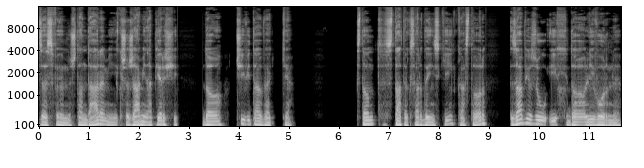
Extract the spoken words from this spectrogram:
ze swym sztandarem i krzyżami na piersi do Civitavecchia. Stąd statek sardyński, Castor, zawiózł ich do Liwurny.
